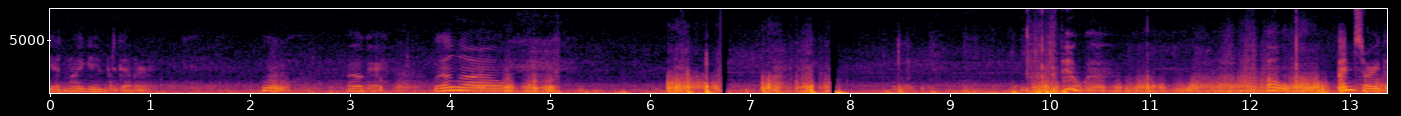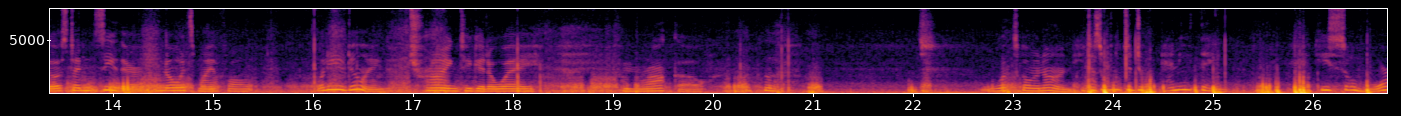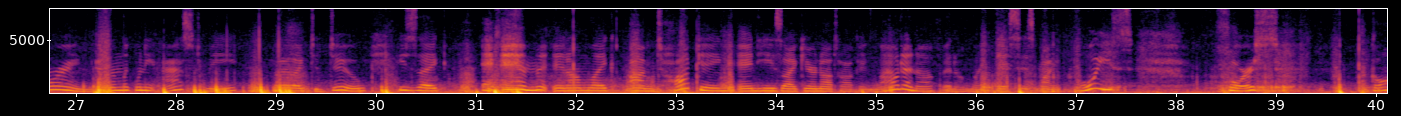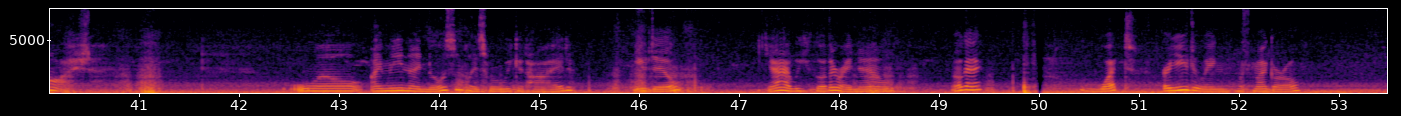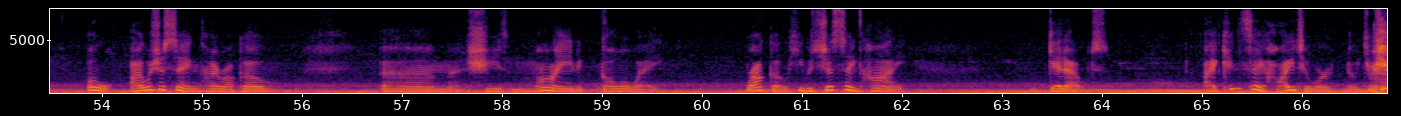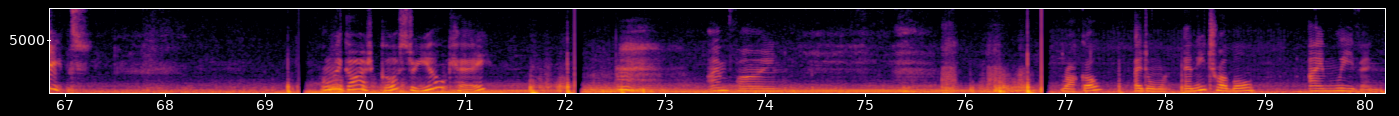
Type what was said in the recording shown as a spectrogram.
Get my game together. Ooh. Okay. Willow. Uh, Ow. Oh, I'm sorry, Ghost. I didn't see you there. No, it's my fault. What are you doing? Trying to get away from Rocco. What's going on? He doesn't want to do anything. He's so boring. And then, like, when he asked me what I like to do, he's like, ahem, and I'm like, I'm talking, and he's like, you're not talking loud enough, and I'm like, this is my voice force. Gosh. Well, I mean, I know some place where we could hide. You do? Yeah, we could go there right now. Okay. What are you doing with my girl? Oh, I was just saying hi, Rocco. Um, she's mine. Go away. Rocco, he was just saying hi. Get out. I can say hi to her. No, you can't. Oh my gosh, Ghost, are you okay? I'm fine. Rocco, I don't want any trouble. I'm leaving.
